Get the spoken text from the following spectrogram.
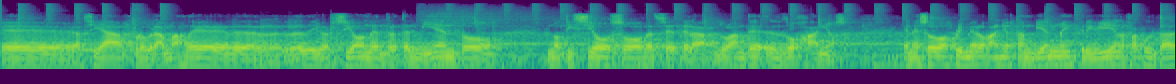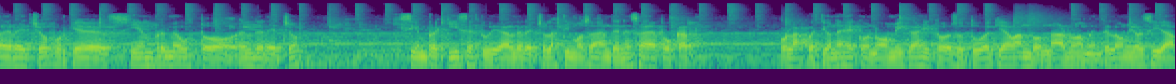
Eh, hacía programas de, diversión, de entretenimiento, noticiosos, etcétera, durante dos años. En esos dos primeros años también me inscribí en la Facultad de Derecho porque siempre me gustó el derecho siempre quise estudiar derecho, lastimosamente en esa época por las cuestiones económicas y todo eso tuve que abandonar nuevamente la universidad.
